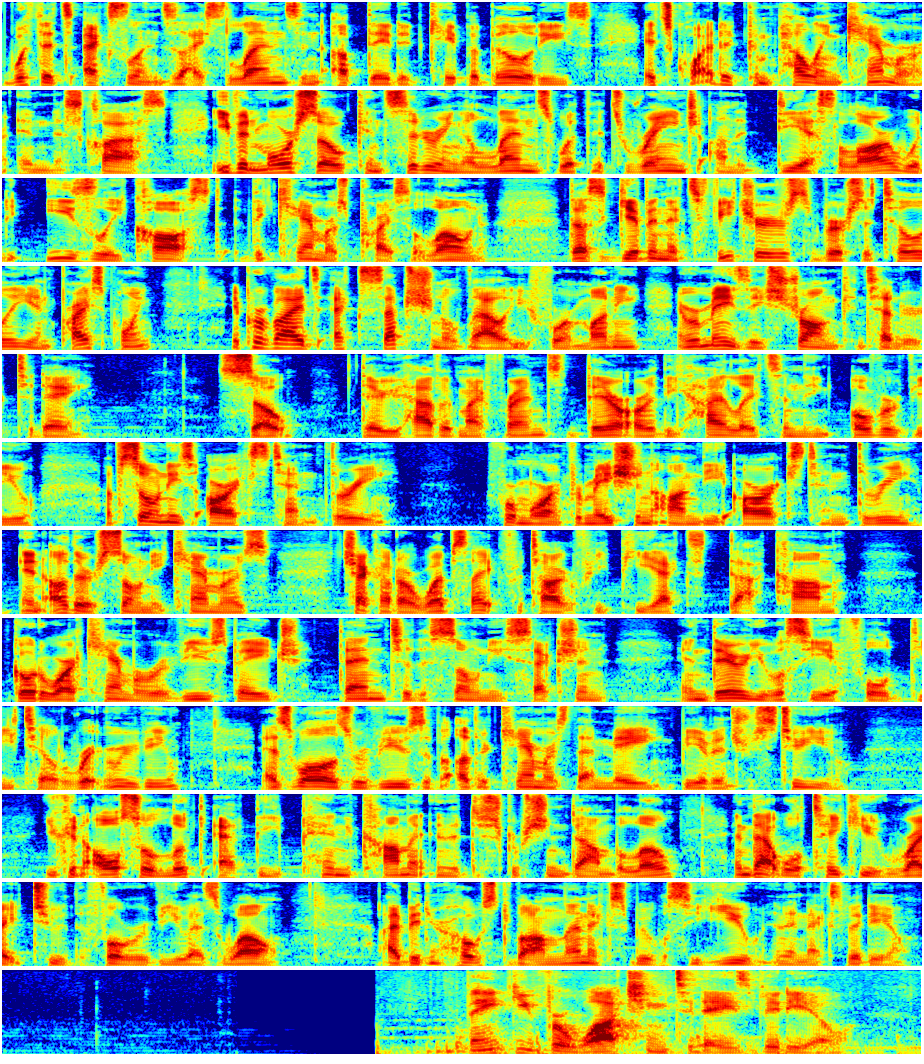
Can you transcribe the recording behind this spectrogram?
With its excellent Zeiss lens and updated capabilities, it's quite a compelling camera in this class, even more so considering a lens with its range on a DSLR would easily cost the camera's price alone. Thus, given its features, versatility, and price point, it provides exceptional value for money and remains a strong contender today. So, there you have it, my friends. There are the highlights in the overview of Sony's RX-10 III. For more information on the RX-10 III and other Sony cameras, check out our website, photographypx.com. Go to our camera reviews page, then to the Sony section, and there you will see a full detailed written review, as well as reviews of other cameras that may be of interest to you. You can also look at the pinned comment in the description down below, and that will take you right to the full review as well. I've been your host, Von Lennox. We will see you in the next video. Thank you for watching today's video.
